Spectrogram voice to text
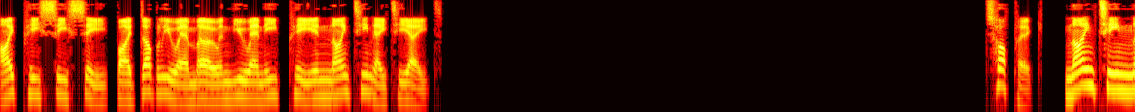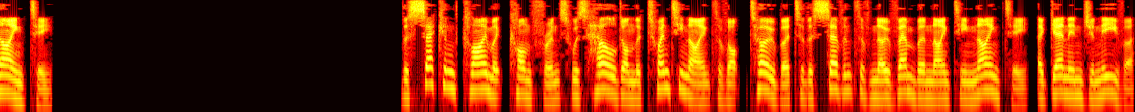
(IPCC) by WMO and UNEP in 1988. Topic 1990. The second climate conference was held on 29 October to 7 November 1990, again in Geneva.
